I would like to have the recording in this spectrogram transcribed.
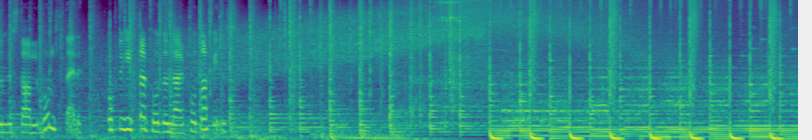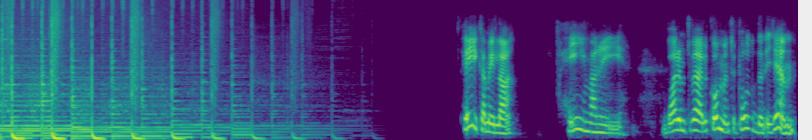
under Stall Volter. Och du hittar podden där poddar finns. Hej Camilla! Hej Marie! Varmt välkommen till podden igen.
